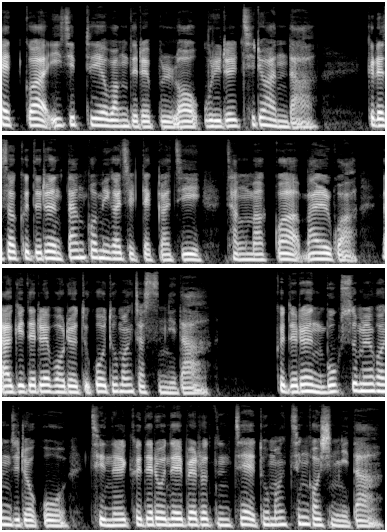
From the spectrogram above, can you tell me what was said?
헷과 이집트의 왕들을 불러 우리를 치려한다. 그래서 그들은 땅거미가 질 때까지 장막과 말과 나귀들을 버려두고 도망쳤습니다. 그들은 목숨을 건지려고 진을 그대로 내버려둔 채 도망친 것입니다.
